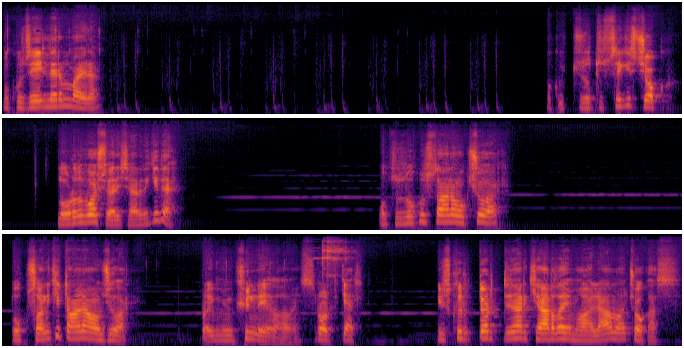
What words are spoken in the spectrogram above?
Bu Kuzeylilerin bayrağı. Bak 338 çok. Lord'u boş ver içerideki de. 39 tane okçu var. 92 tane avcı var. Burayı mümkün değil alamayız. Rolf gel. 144 dinar kârdayım hala ama çok az.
